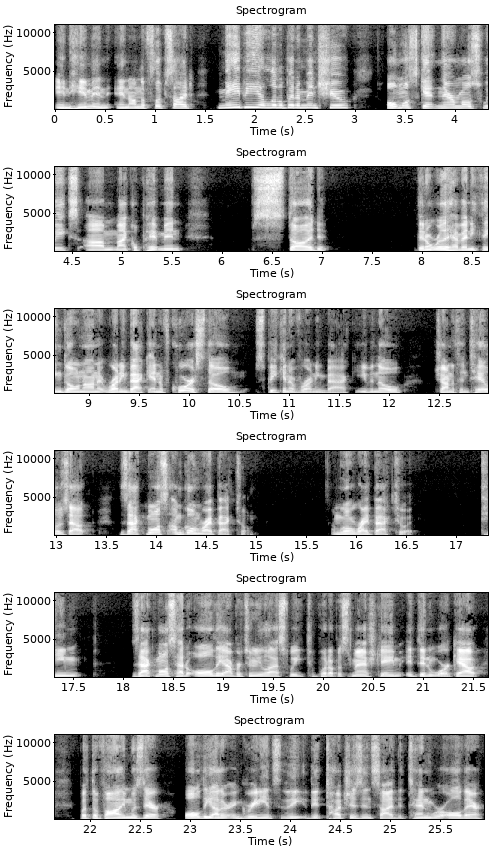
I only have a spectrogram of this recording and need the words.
in him. And, and on the flip side, maybe a little bit of Minshew, almost getting there most weeks. Um, Michael Pittman, stud. They don't really have anything going on at running back. And of course, though, speaking of running back, even though Jonathan Taylor's out, Zack Moss, I'm going right back to him. I'm going right back to it. Team Zack Moss had all the opportunity last week to put up a smash game. It didn't work out, but the volume was there. All the other ingredients, the, the touches inside the 10 were all there.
